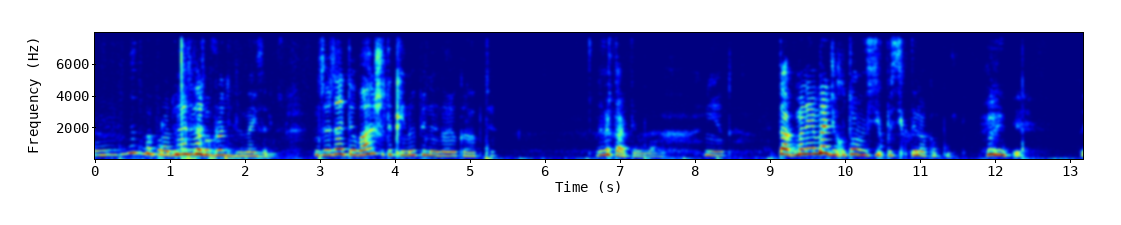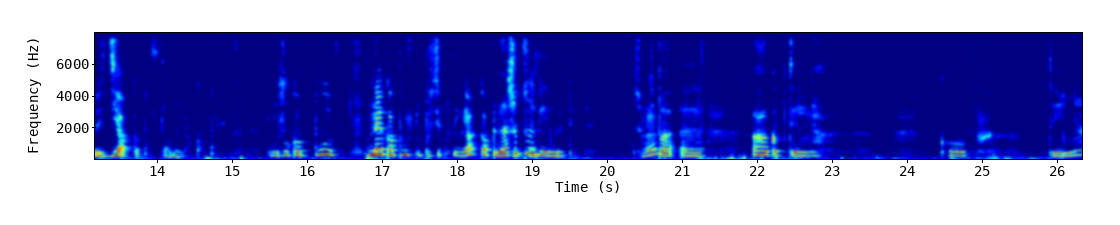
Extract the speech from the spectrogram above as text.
М, Я тебе порадую, Ну, ти я тебе вроді для неї заліз. Не Звертайте увагу, що такий нупі не знаю крафти. Звертайте увагу. Ні. Так, в мене є меджі, готовий всіх посікти на капусту. Тобто як капусту, а не на капусту. Тому що капу... не капусту посікти, як капусту. Наша плавільна піч. Це? Па, е, ага, коптильня. Коп. Котильня.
